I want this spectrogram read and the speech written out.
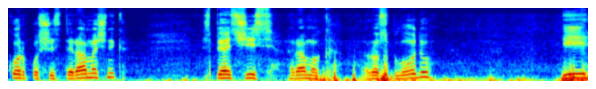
корпус шестирамочник з 5-6 рамок розплоду І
